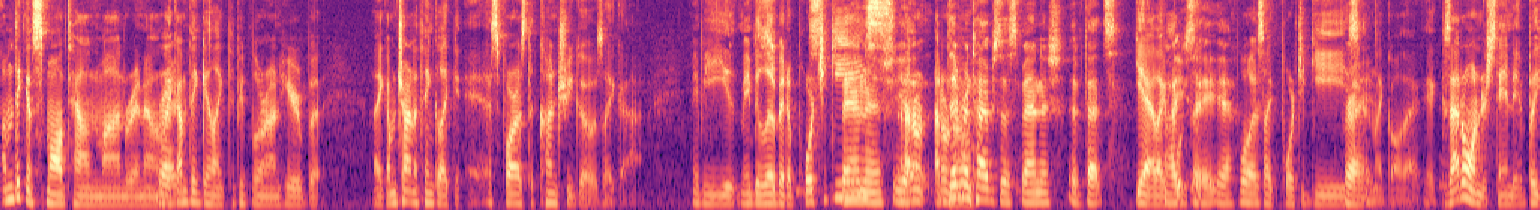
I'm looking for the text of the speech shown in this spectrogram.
I'm thinking small town mind right now. Like I'm thinking like the people around here, but like I'm trying to think like as far as the country goes, like uh, maybe maybe a little bit of Portuguese. Spanish, yeah. I don't I don't different know. types of Spanish, if that's Yeah, like how you Por- say it, yeah. Well, it's like Portuguese Right. and like all that. Because I don't understand it, but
